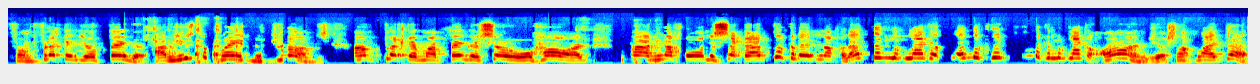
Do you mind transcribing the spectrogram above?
from flicking your finger. I'm used to playing the drums. I'm flicking my finger so hard, my knuckle on the second. I look at that knuckle. That thing looked like a that looked, like, it looked like an orange or something like that.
